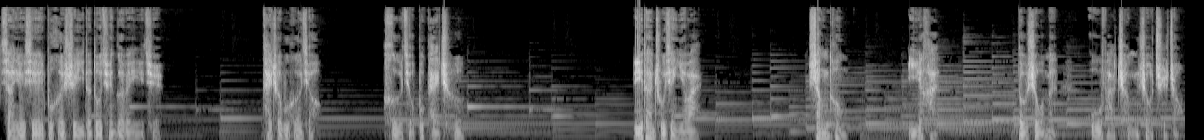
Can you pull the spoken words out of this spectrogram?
想有些不合时宜的多劝各位一句：开车不喝酒，喝酒不开车。一旦出现意外，伤痛、遗憾都是我们无法承受之重。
